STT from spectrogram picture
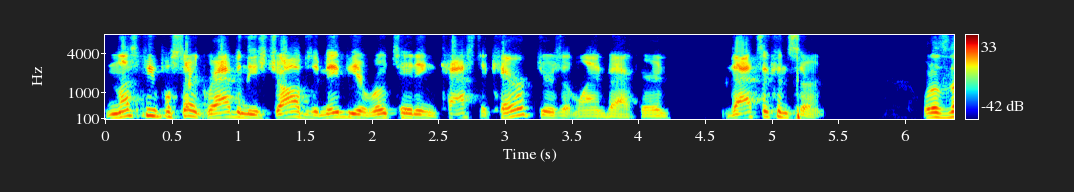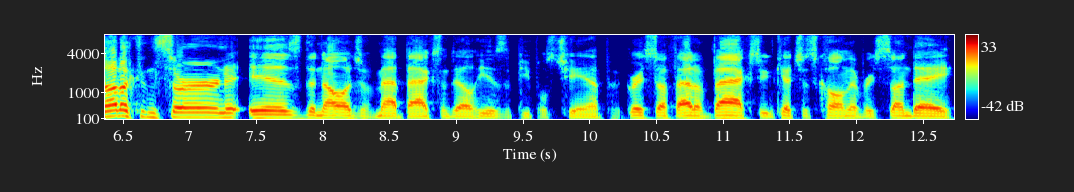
unless people start grabbing these jobs, it may be a rotating cast of characters at linebacker, and that's a concern. What is not a concern is the knowledge of Matt Baxendale. He is the people's champ. Great stuff out of Bax. You can catch his column every Sunday.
